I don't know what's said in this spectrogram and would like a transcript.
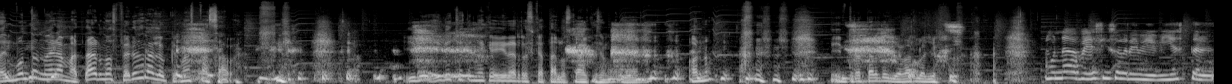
el mundo no era matarnos, pero era lo que más pasaba. Y de, y de hecho tenía que ir a rescatarlos cada que se morían. ¿O no? y tratar de llevarlo yo. una vez sí sobreviví hasta el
